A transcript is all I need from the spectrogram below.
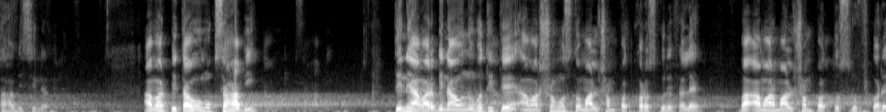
সাহাবি ছিলেন। আমার পিতা অমুক সাহাবি, তিনি আমার বিনা অনুমতিতে আমার সমস্ত মাল সম্পদ খরচ করে ফেলে বা আমার মাল সম্পদ তসরুফ করে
